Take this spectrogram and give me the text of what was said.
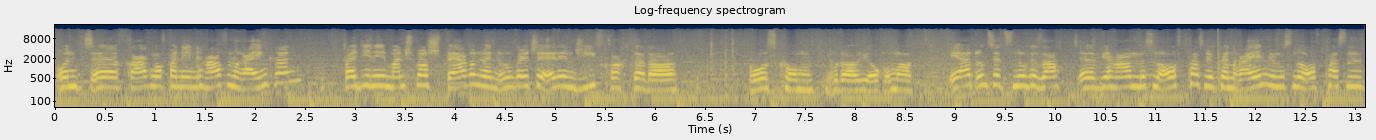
Und äh, fragen, ob man in den Hafen rein kann, weil die den manchmal sperren, wenn irgendwelche LNG-Frachter da rauskommen oder wie auch immer. Er hat uns jetzt nur gesagt, äh, wir haben, müssen aufpassen, wir können rein, wir müssen nur aufpassen,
